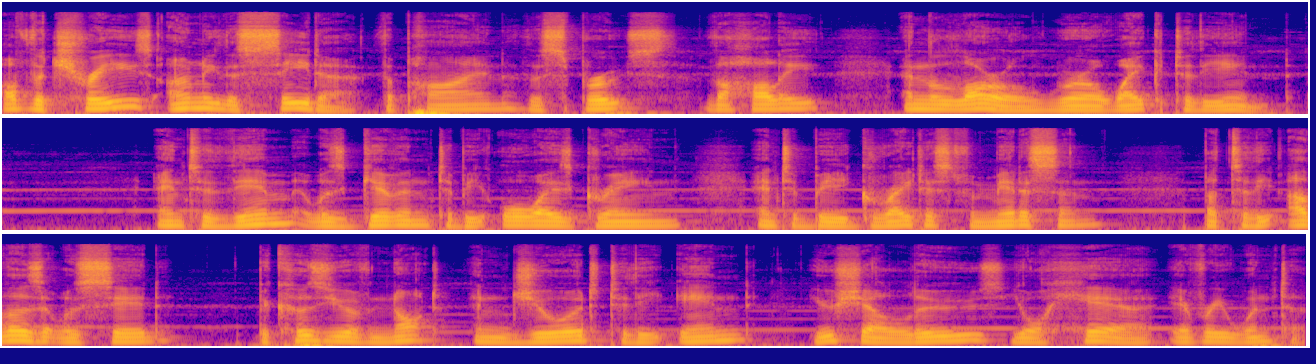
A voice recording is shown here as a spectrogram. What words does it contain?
Of the trees, only the cedar, the pine, the spruce, the holly, and the laurel were awake to the end. And to them it was given to be always green, and to be greatest for medicine. But to the others it was said, Because you have not endured to the end, you shall lose your hair every winter.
